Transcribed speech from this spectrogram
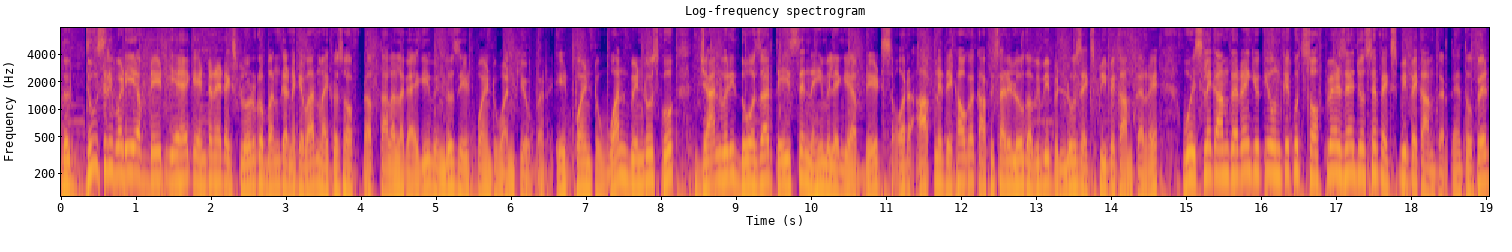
तो दूसरी बड़ी अपडेट ये है कि इंटरनेट एक्सप्लोरर को बंद करने के बाद माइक्रोसॉफ्ट अब ताला लगाएगी विंडोज़ 8.1 के ऊपर। 8.1 विंडोज़ को जनवरी 2023 से नहीं मिलेंगे अपडेट्स और आपने देखा होगा काफ़ी सारे लोग अभी भी विंडोज़ एक्सपी पे काम कर रहे हैं। वो इसलिए काम कर रहे हैं क्योंकि उनके कुछ सॉफ्टवेयर हैं जो सिर्फ़ एक्सपी पे काम करते हैं तो फिर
